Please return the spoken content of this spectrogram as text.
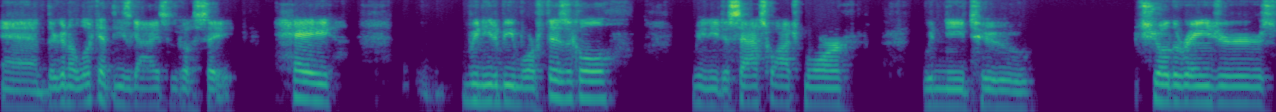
And they're going to look at these guys and go say, hey, we need to be more physical. We need to Sasquatch more. We need to show the Rangers,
